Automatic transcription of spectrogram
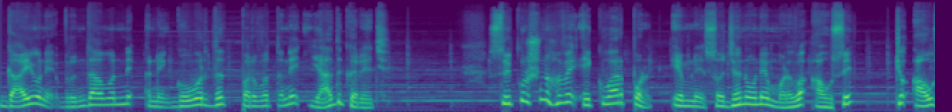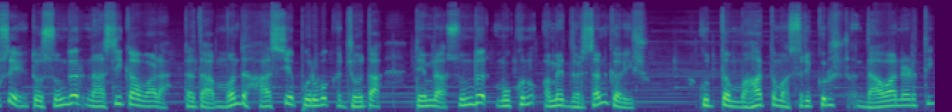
ગાયોને, વૃંદાવનને અને ગોવર્ધન પર્વતને યાદ કરે છે. શ્રી કૃષ્ણ હવે એકવાર પણ એમને સ્વજનોને મળવા આવશે. જો આવશે તો સુંદર નાસિકાવાળા તથા મંદ હાસ્યપૂર્વક જોતા તેમના સુંદર મુખનું અમે દર્શન કરીશું. ઉત્તમ મહાત્મા શ્રીકૃષ્ણ દાવાનળથી,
